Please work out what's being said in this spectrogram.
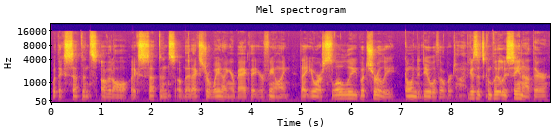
with acceptance of it all, acceptance of that extra weight on your back that you're feeling, that you are slowly but surely going to deal with over time. Because it's completely seen out there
